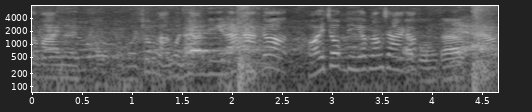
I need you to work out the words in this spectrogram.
สบายเลยโอ้โหช่วงหลังผลงานดีนะอะก็ขอให้โชคดีครับน้องชายคครัรับบผมครับ ครับ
